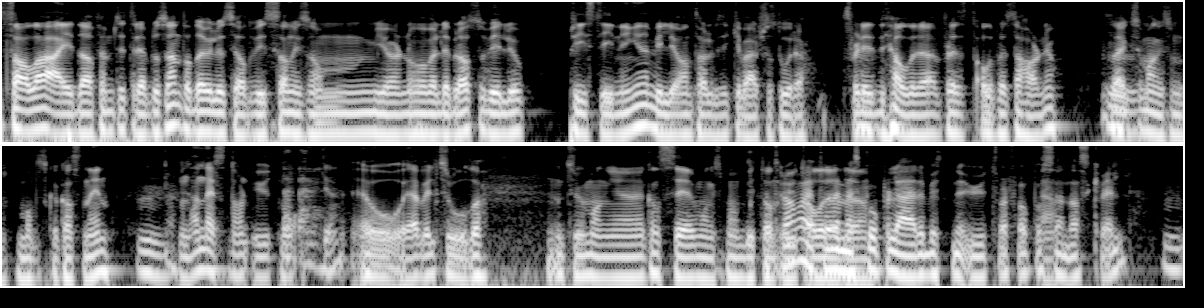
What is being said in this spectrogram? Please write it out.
Salah er eid av 53% og det vil jo si at hvis han liksom gjør noe veldig bra, så vil jo prisstigningene vil jo antageligvis ikke være så store. Fordi de aller fleste, aller fleste har den jo. Så det er ikke så mange som på en måte skal kaste den inn. Mm. Men det er nesten tar den ut nå, ikke det? Jo, jeg vil tro det. Jeg tror mange jeg kan se hvor mange som har bytta Jeg tror den han ut var et av de mest populære byttene ut, i hvert fall på Ja. søndagskveld. Mm.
